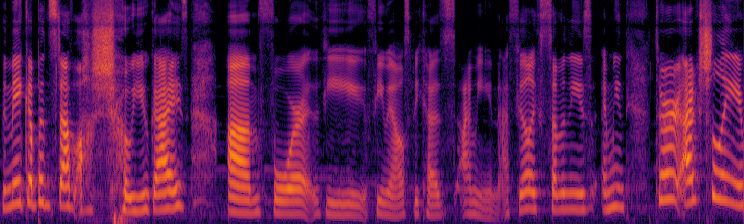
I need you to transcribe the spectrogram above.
The makeup and stuff I'll show you guys um, for the females because I mean I feel like some of these. I mean they're actually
